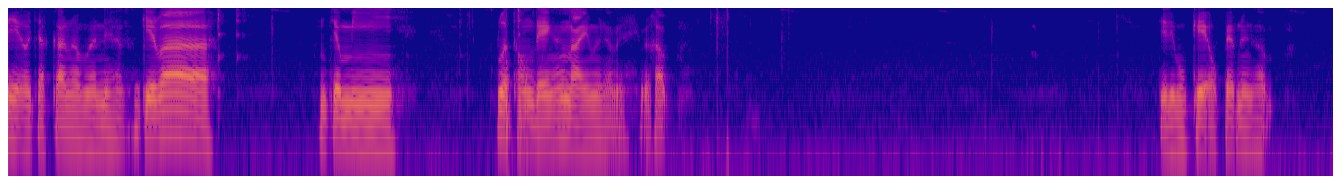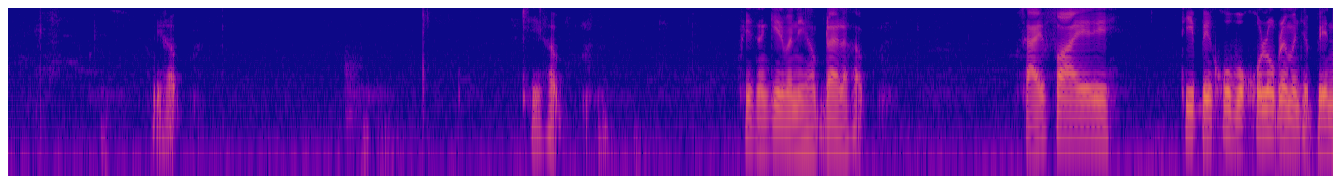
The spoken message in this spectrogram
แยกออกจากกันครับมันนี้ครับ สังเกตว่า มันจะมีลวดทองแดงข้างในมันครับนไหมครับ เดี๋ยวผมเกะออกแป๊บนึงครับ นี่ครับ โอเคครับ พี่สังเกตวันนี้ครับได้แล้วครับ สายไฟที่เป็นขั้วบวกขั้วลบเลยมันจะเป็น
